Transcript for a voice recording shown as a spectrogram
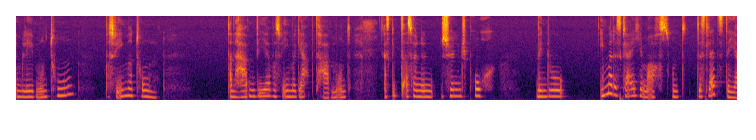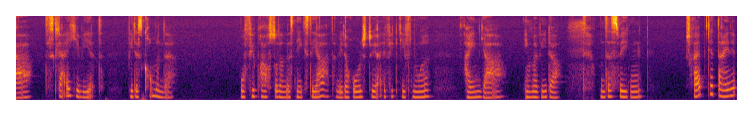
im Leben und tun, was wir immer tun, dann haben wir, was wir immer gehabt haben. Und es gibt also einen schönen Spruch, wenn du immer das Gleiche machst und das letzte Jahr das Gleiche wird wie das kommende, wofür brauchst du dann das nächste Jahr? Dann wiederholst du ja effektiv nur ein Jahr immer wieder. Und deswegen schreib dir deine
